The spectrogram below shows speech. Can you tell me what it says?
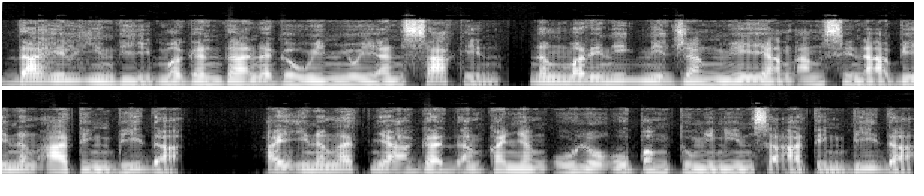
Dahil hindi maganda na gawin nyo yan sakin, nang marinig ni Jiang Meyang ang sinabi ng ating bida, ay inangat niya agad ang kanyang ulo upang tumingin sa ating bida,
